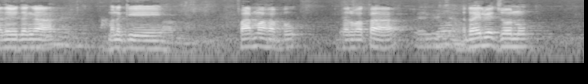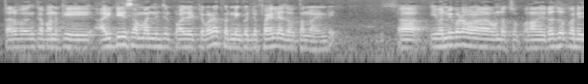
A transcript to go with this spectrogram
అదేవిధంగా మనకి ఫార్మా హబ్ తర్వాత రైల్వే జోను తర్వాత ఇంకా మనకి ఐటీకి సంబంధించిన ప్రాజెక్టులు కూడా కొన్ని ఇంకొంచెం ఫైనలైజ్ అవుతున్నాయండి. ఇవన్నీ కూడా ఉండొచ్చు. మనం ఈరోజు కొన్ని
